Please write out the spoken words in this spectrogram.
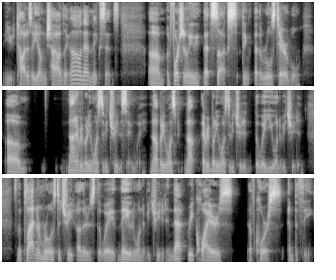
You're taught as a young child, like, oh, that makes sense. Um, unfortunately, that sucks. I think that the rule is terrible. Um, not everybody wants to be treated the same way. Nobody wants, not everybody wants to be treated the way you want to be treated. So the platinum rule is to treat others the way they would want to be treated. And that requires, of course, empathy.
